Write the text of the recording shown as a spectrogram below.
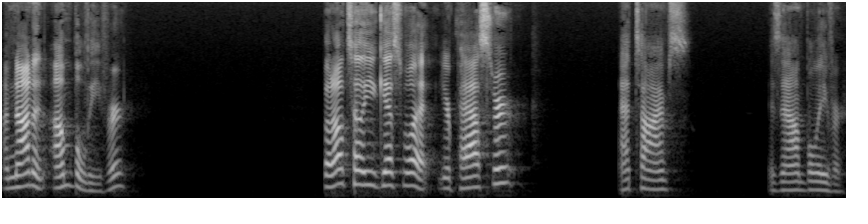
I'm not an unbeliever. But I'll tell you, guess what? Your pastor, at times, is an unbeliever.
